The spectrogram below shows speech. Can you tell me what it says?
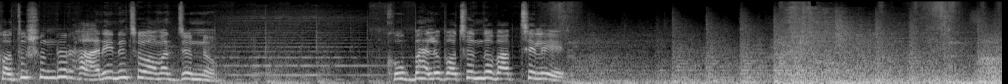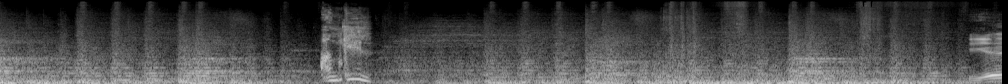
কত সুন্দর হার এনেছো আমার জন্য। খুব ভালো পছন্দ বাপ ছেলের। আঙ্কেল! ইয়ে।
